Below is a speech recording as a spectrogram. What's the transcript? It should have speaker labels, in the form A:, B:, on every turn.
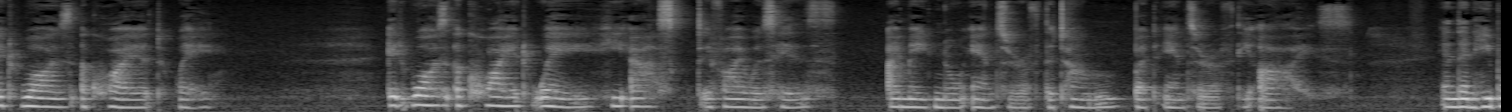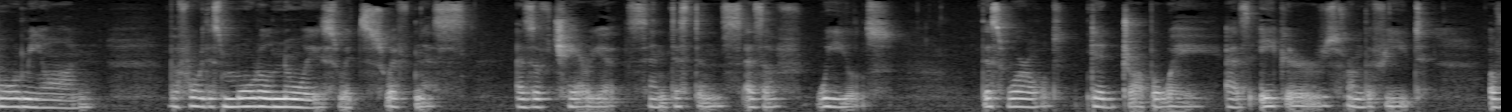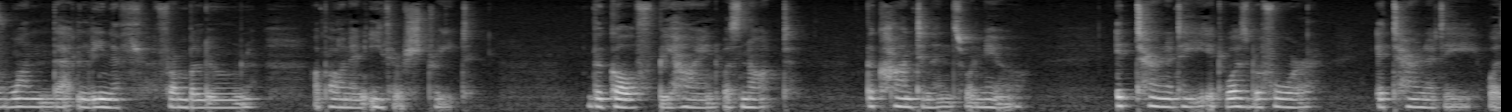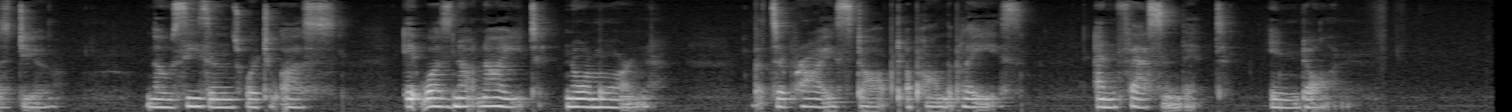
A: It was a quiet way. It was a quiet way. He asked if I was his. I made no answer of the tongue, but answer of the eyes. And then he bore me on before this mortal noise with swiftness as of chariots and distance as of wheels. This world did drop away as acres from the feet of one that leaneth from balloon upon an ether street. The gulf behind was not, the continents were new. Eternity it was before, eternity was due. No seasons were to us, it was not night nor morn, but surprise stopped upon the place and fastened it in dawn.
